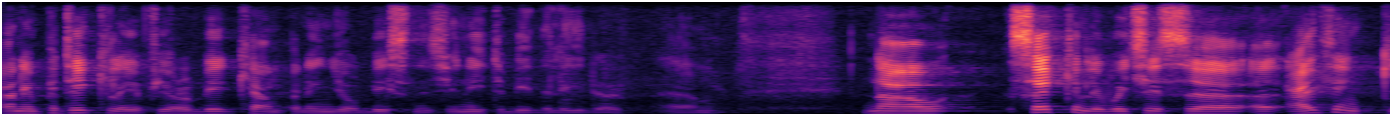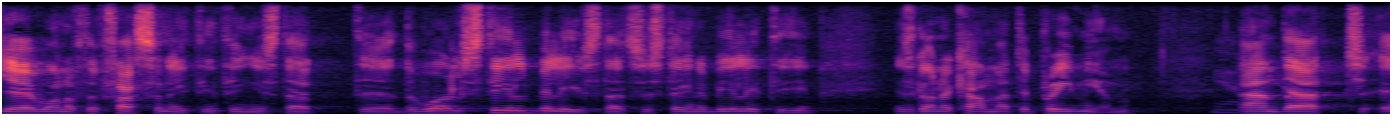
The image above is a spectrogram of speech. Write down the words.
And in particular, if you're a big company in your business, you need to be the leader. Um, now, secondly, which is, uh, I think, uh, one of the fascinating things is that uh, the world still believes that sustainability is going to come at a premium Yeah. and that uh,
